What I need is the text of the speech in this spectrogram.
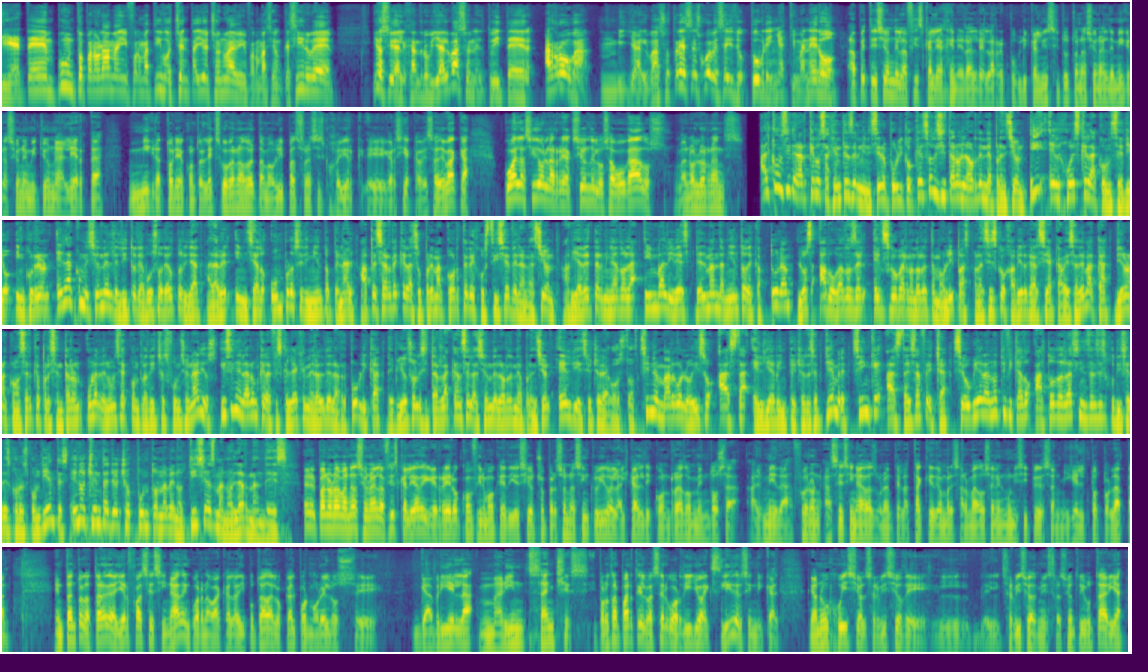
Siete en punto, panorama informativo 88.9, información que sirve. Yo soy Alejandro Villalbazo en el Twitter, arroba Villalbazo13, es jueves 6 de octubre, Iñaki Manero. A petición de la Fiscalía General de la República, el Instituto Nacional de Migración emitió una alerta migratoria contra el exgobernador de Tamaulipas, Francisco Javier eh, García Cabeza de Vaca. ¿Cuál ha sido la reacción de los abogados? Manolo Hernández. Al considerar que los agentes del Ministerio Público que solicitaron la orden de aprehensión y el juez que la concedió incurrieron en la comisión del delito de abuso de autoridad al haber iniciado un procedimiento penal, a pesar de que la Suprema Corte de Justicia de la Nación había determinado la invalidez del mandamiento de captura, los abogados del exgobernador de Tamaulipas, Francisco Javier García Cabeza de Vaca, dieron a conocer que presentaron una denuncia contra dichos funcionarios y señalaron que la Fiscalía General de la República debió solicitar la cancelación de la orden de aprehensión el 18 de agosto. Sin embargo, lo hizo hasta el día 28 de septiembre, sin que hasta esa fecha se hubiera notificado a todas las instancias judiciales correspondientes. En 88.9 Noticias, Manuel Hernández. En el panorama nacional, la Fiscalía de Guerrero confirmó que 18 personas, incluido el alcalde Conrado Mendoza Almeda, fueron asesinadas durante el ataque de hombres armados en el municipio de San Miguel Totolapan. En tanto, la tarde de ayer fue asesinada en Cuernavaca la diputada local por Morelos, eh, Gabriela Marín Sánchez. Y por otra parte, el Bacer Gordillo, ex líder sindical, ganó un juicio al servicio de el, Servicio de Administración Tributaria.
